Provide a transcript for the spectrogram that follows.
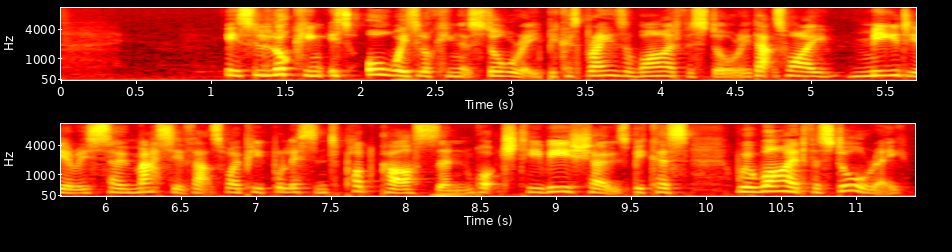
it's looking it's always looking at story because brains are wired for story. That's why media is so massive. That's why people listen to podcasts and watch tv shows because we're wired for story.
